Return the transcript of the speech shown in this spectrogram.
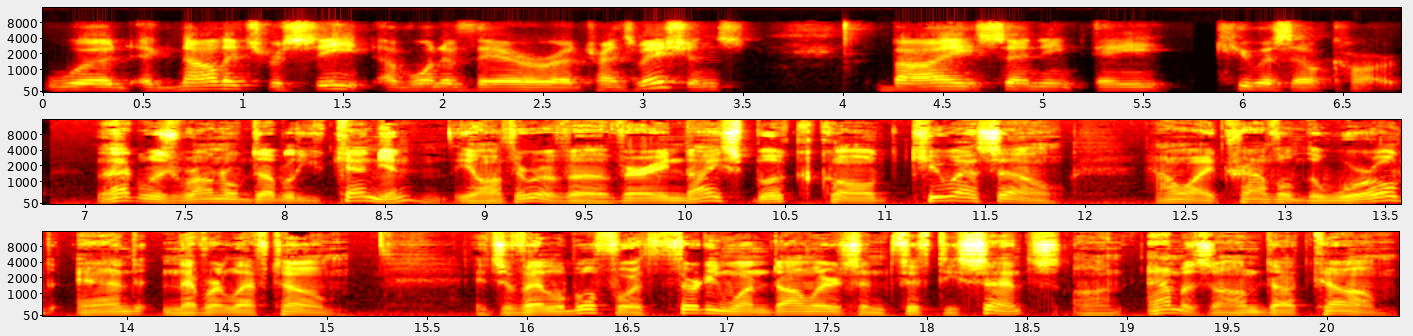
would acknowledge receipt of one of their uh, transmissions by sending a QSL card. That was Ronald W. Kenyon, the author of a very nice book called QSL how I Traveled the World and Never Left Home. It's available for $31.50 on Amazon.com,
